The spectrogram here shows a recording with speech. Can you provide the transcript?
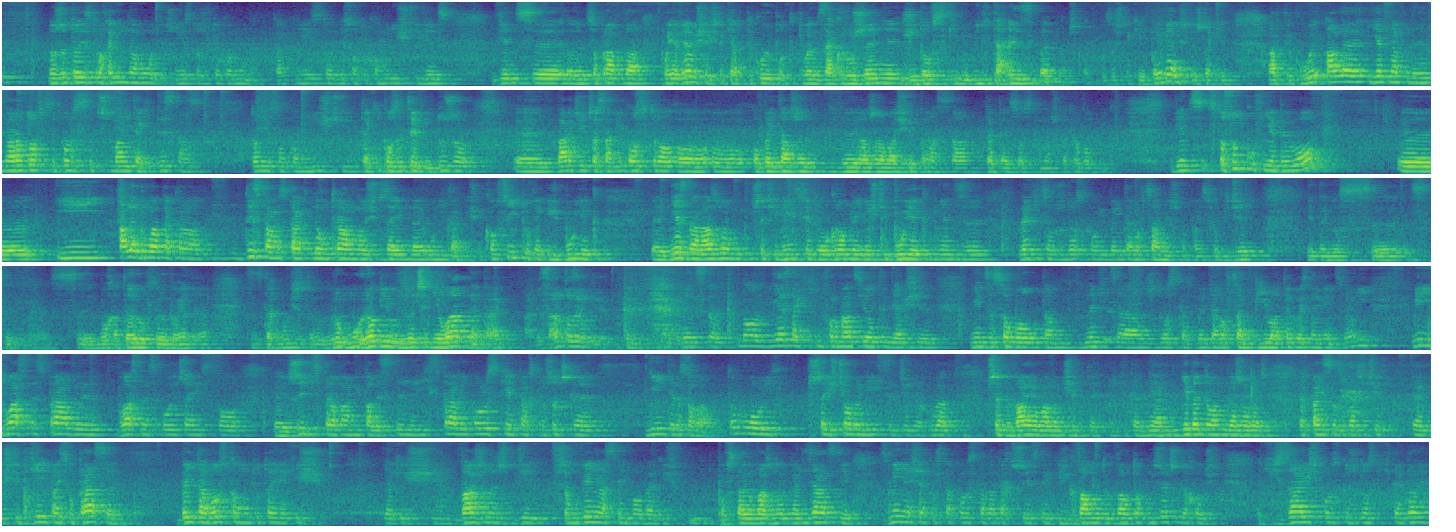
no, że to jest trochę inna młodzież, nie jest to, że to komuna, tak? nie, jest to, nie są to komuniści, więc, więc e, co prawda pojawiały się jakieś takie artykuły pod tytułem Zagrożenie żydowskim militaryzmem na przykład, coś takiego, pojawiały się też takie artykuły, ale jednak e, narodowcy polscy trzymali taki dystans to nie są komuniści, taki pozytywny. Dużo e, bardziej czasami ostro o, o, o wyrażała się prasa PPS-owska, na przykład robotnika. Więc stosunków nie było, e, i, ale była taka dystans, tak, neutralność, wzajemne unikanie się. Konfliktów, jakichś bujek e, nie znalazłem, w przeciwieństwie do ogromnej ilości bujek między lewicą żydowską i bejtarowcami, zresztą Państwo widzieli jednego z, z, tym, z bohaterów, który opowiada, tak mówi, że to ro- robił rzeczy nieładne, tak? Ale sam to zrobiłem. Więc to, no, jest takich informacji o tym, jak się między sobą tam lewica żydowska z bejtarowcami biła, tego jest najwięcej. Oni mieli własne sprawy, własne społeczeństwo, e, żyli sprawami Palestyny, ich sprawy polskie tak troszeczkę nie interesowały. To było ich przejściowe miejsce, gdzie oni akurat przebywają, ale oni się tutaj w politykę nie, nie będą angażować. Jak Państwo zobaczycie, jakbyście widzieli Państwo prasę bejtarowską, no tutaj jakieś, jakieś ważne przemówienia sejmowe, jakieś powstają ważne organizacje, zmienia się jakoś ta Polska w latach 30., jakieś gwałt, gwałtownych rzeczy dochodzi, jakichś zajść polsko-żydowskich i tak.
